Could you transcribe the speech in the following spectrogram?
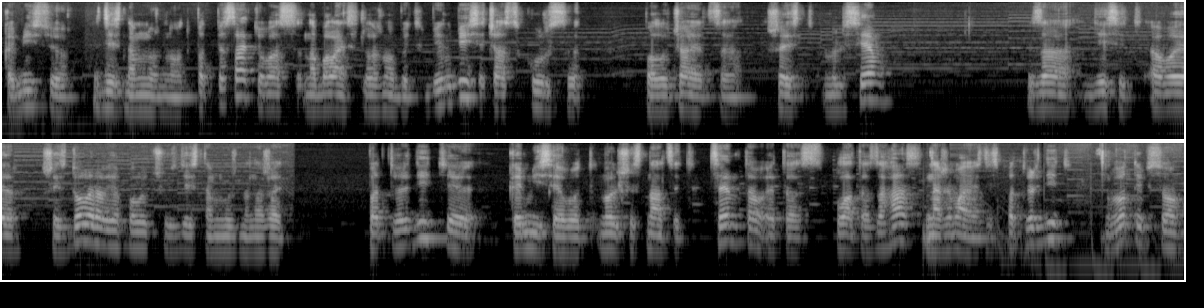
комиссию. Здесь нам нужно вот подписать, у вас на балансе должно быть BNB, сейчас курс получается 6.07 за 10 AVR, 6 долларов я получу, здесь нам нужно нажать подтвердить, комиссия вот 0.16 центов, это плата за газ, нажимаю здесь подтвердить, вот и все,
